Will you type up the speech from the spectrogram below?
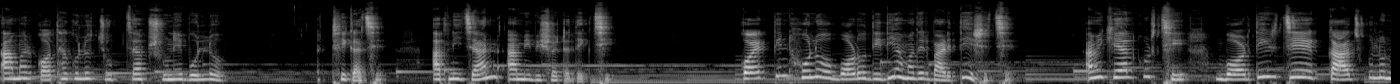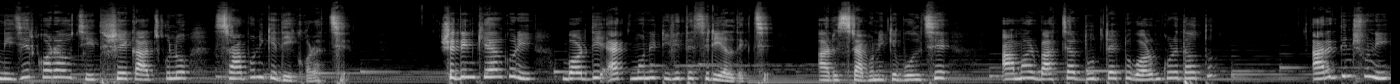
আমার কথাগুলো চুপচাপ শুনে বলল, ঠিক আছে, আপনি যান, আমি বিষয়টা দেখছি। কয়েকদিন হলো বড় দিদি আমাদের বাড়িতে এসেছে। আমি খেয়াল করছি বড়দির যে কাজগুলো নিজের করা উচিত সেই কাজগুলো শ্রাবণীকে দিয়ে করাচ্ছে। সেদিন খেয়াল করি বড়দি এক মনে টিভিতে সিরিয়াল দেখছে, আর শ্রাবণীকে বলছে আমার বাচ্চার দুধটা একটু গরম করে দাও তো। আরেকদিন শুনি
